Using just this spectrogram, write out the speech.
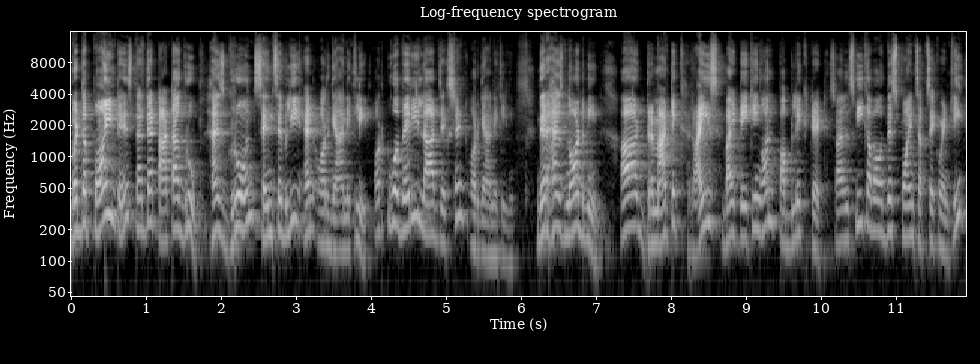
But the point is that the Tata group has grown sensibly and organically, or to a very large extent organically. There has not been a dramatic rise by taking on public debt. So I will speak about this point subsequently,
